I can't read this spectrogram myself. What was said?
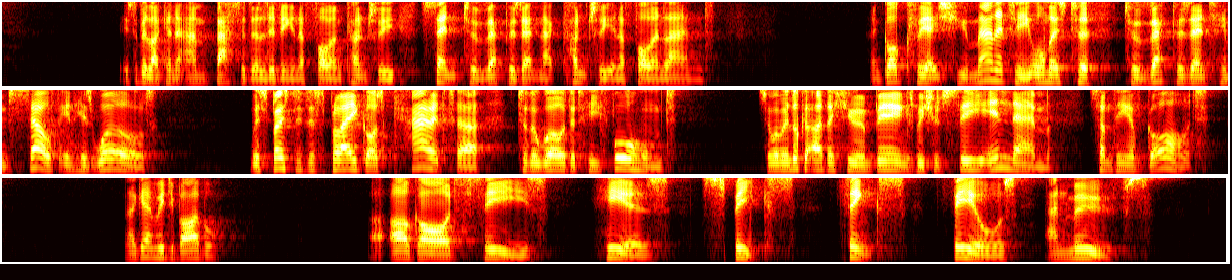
It's a bit like an ambassador living in a foreign country sent to represent that country in a foreign land. And God creates humanity almost to, to represent himself in his world. We're supposed to display God's character to the world that he formed. So when we look at other human beings, we should see in them something of God. Now, again, read your Bible. Our God sees hears, speaks, thinks, feels, and moves.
